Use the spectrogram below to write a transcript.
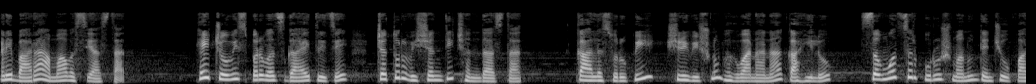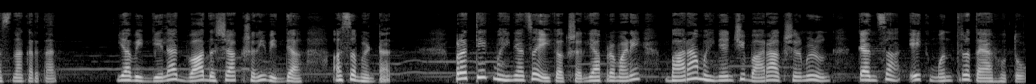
आणि बारा अमावस्या असतात. हे चोवीस पर्वच गायत्रीचे चतुर्विशंती छंद असतात. कालस्वरूपी श्री विष्णू भगवानांना काही लोक संवत्सर पुरुष मानून त्यांची उपासना करतात. या विद्येला द्वादशाक्षरी विद्या असं म्हणतात. प्रत्येक महिन्याचं एक अक्षर याप्रमाणे बारा महिन्यांची बारा अक्षर मिळून त्यांचा एक मंत्र तयार होतो.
